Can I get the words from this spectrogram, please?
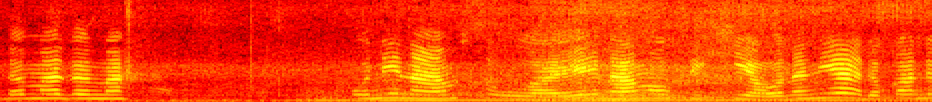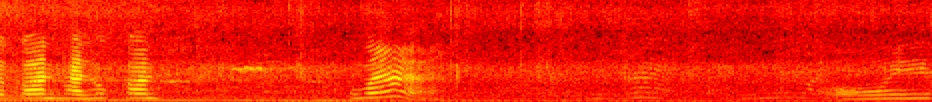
เดินมาเดินมาโอ้ยนี่น้ำสวยน้ำออกสีเขียวนะเนี่ยเดี๋ยวก่อนเดี๋ยวก่อนถ่ายรูปก่อนว่าโอ้ยนี่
